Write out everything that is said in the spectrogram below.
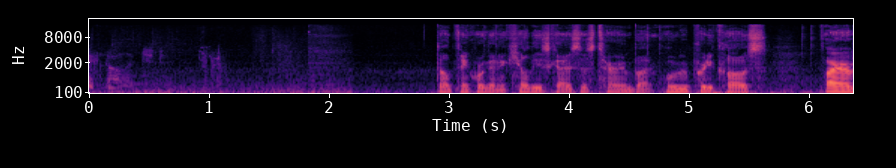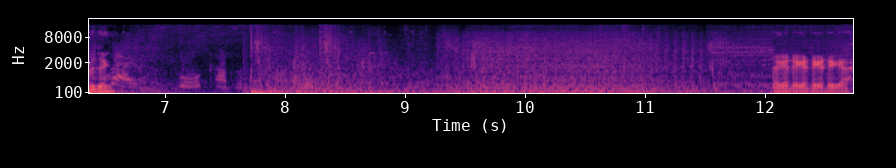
Acknowledged. Don't think we're going to kill these guys this turn, but we'll be pretty close. Fire everything. Firing Digga, Digga, Digga, Digga.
